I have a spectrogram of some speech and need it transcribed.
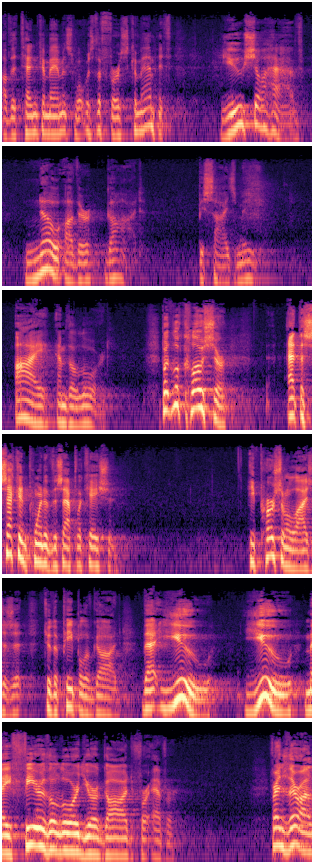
of the Ten Commandments, what was the first commandment? You shall have no other God besides me. I am the Lord. But look closer at the second point of this application. He personalizes it to the people of God that you, you may fear the Lord your God forever. Friends, there are,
